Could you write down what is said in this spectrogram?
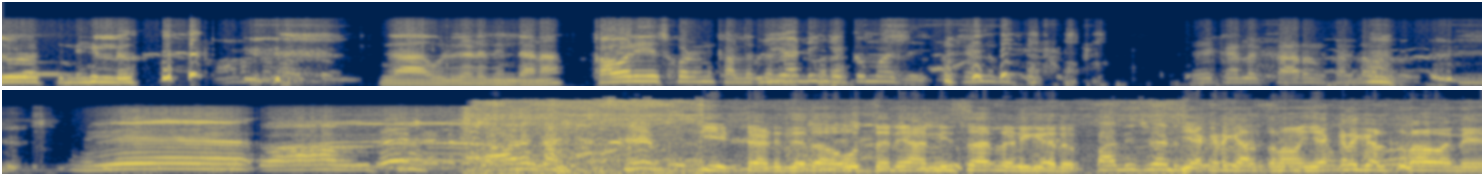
చూడొచ్చు నీళ్ళు ఇంకా ఉల్లిగడ్డ తింటానా? కవర్ చేసుకోవడానికి కళ్ళ ఏ కారం కష్టం. ఇట్టాడిదేదో అవుతుందని అన్నిసార్లు అడిగారు. ఎక్కడికి వెళ్తున్నాం ఎక్కడికి వెళ్తున్నాం అని.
